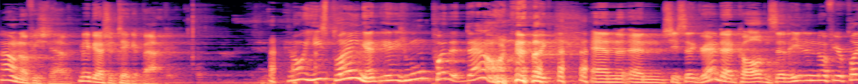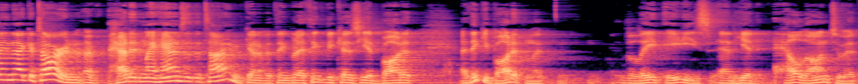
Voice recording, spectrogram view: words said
I? I don't know if he should have it. Maybe I should take it back. No, oh, he's playing it. He won't put it down. like, and and she said, Granddad called and said he didn't know if you were playing that guitar, and I had it in my hands at the time, kind of a thing. But I think because he had bought it, I think he bought it in the late '80s, and he had held on to it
